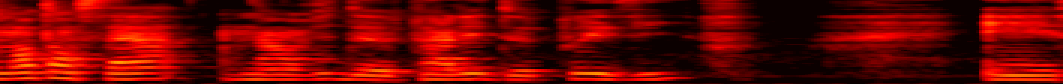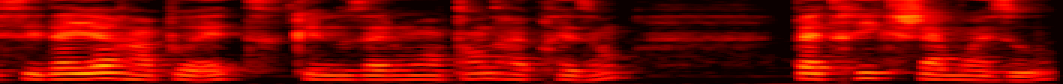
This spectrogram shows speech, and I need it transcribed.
Quand on entend ça, on a envie de parler de poésie. Et c'est d'ailleurs un poète que nous allons entendre à présent, Patrick Chamoiseau,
